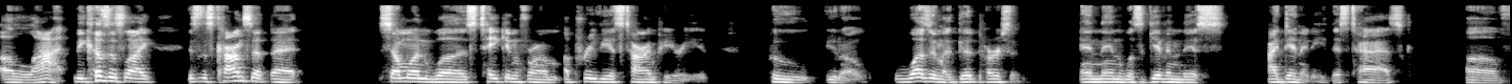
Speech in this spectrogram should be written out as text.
a lot because it's like it's this concept that someone was taken from a previous time period who you know wasn't a good person and then was given this identity this task of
